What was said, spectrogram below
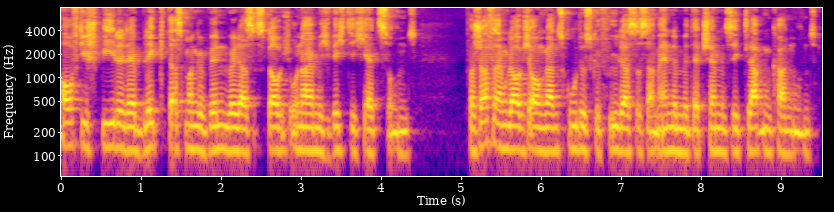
auf die Spiele, der Blick, dass man gewinnen will, das ist, glaube ich, unheimlich wichtig jetzt. Und verschafft einem, glaube ich, auch ein ganz gutes Gefühl, dass es am Ende mit der Champions League klappen kann. Und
